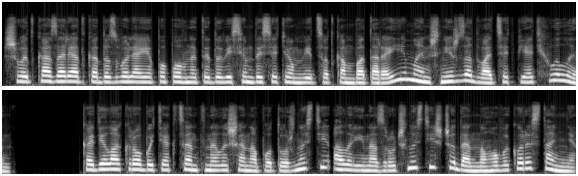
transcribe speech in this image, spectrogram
Швидка зарядка дозволяє поповнити до 80% батареї менш ніж за 25 хвилин. Cadillac робить акцент не лише на потужності, але й на зручності щоденного використання.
